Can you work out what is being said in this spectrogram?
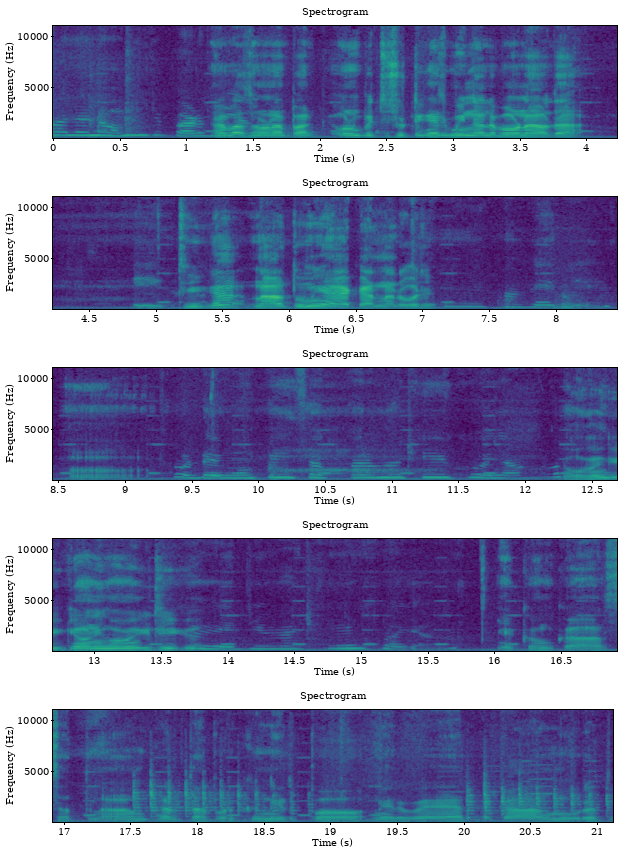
ਹਲੇ ਨੌਵੀਂ ਚ ਪੜ੍ਹਦੀ ਆ ਬਸ ਹੁਣ ਆਪਾਂ ਉਹਨੂੰ ਵਿੱਚ ਛੁੱਟੀਆਂ 'ਚ ਮਹੀਨਾ ਲਵਾਉਣਾ ਉਹਦਾ। ਠੀਕ ਠੀਕ ਆ? ਨਾਲ ਤੂੰ ਵੀ ਆਇਆ ਕਰਨਾ ਰੋਜ਼। ਹਮ, ਤੁਹਾਡੇ ਮੂੰਹ ਕੀ ਸ਼ੱਕਰ ਮੈਂ ਠੀਕ ਹੋ। ਜਾਵਾਂ ਹੋਵੇਂਗੀ ਕਿਉਂ ਨਹੀਂ ਹੋਵੇਂਗੀ ਠੀਕ। ਜੀ ਹੋ ਇੱਕ ਓੰਕਾਰ ਸਤਨਾਮ ਕਰਤਾ ਪੁਰਖ ਨਿਰਭਉ ਨਿਰਵੈਰ ਅਕਾਲ ਮੂਰਤ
